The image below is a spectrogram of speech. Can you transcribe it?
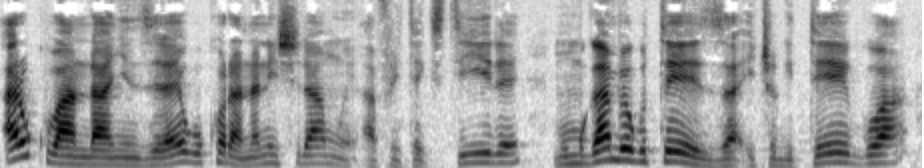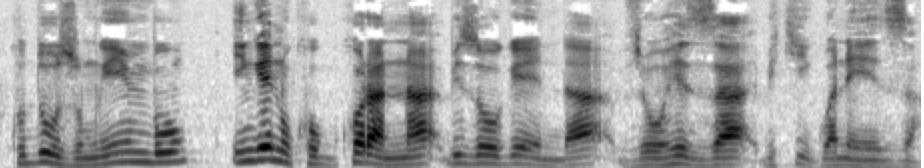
ari ukubandanya inzira yo gukorana n'ishyirahamwe afritextile mu mugambi wo guteza icyo gitegwa kuduza umwimbu ingene uko gukorana bizogenda byoheza bikigwa neza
